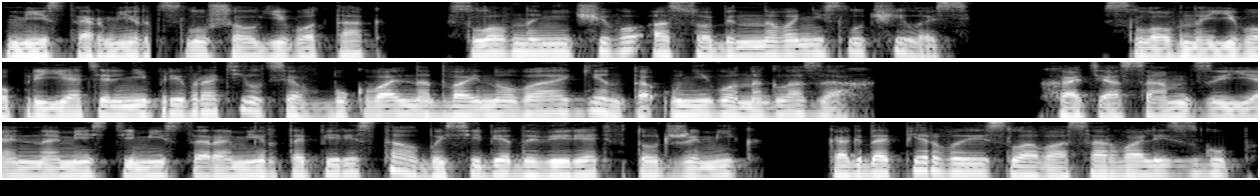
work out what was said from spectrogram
Мистер Мирт слушал его так, словно ничего особенного не случилось. Словно его приятель не превратился в буквально двойного агента у него на глазах. Хотя сам Цзиянь на месте мистера Мирта перестал бы себе доверять в тот же миг, когда первые слова сорвались с губ.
